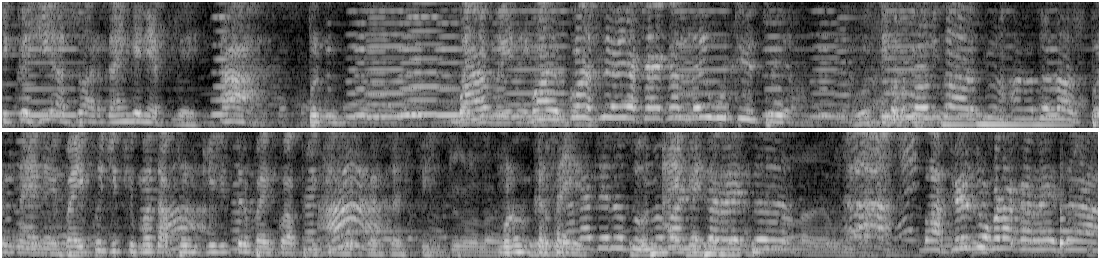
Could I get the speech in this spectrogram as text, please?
ती कशी असो अर्धांगिनी आपले. हा. पण बायको असल्या एका एका लय होती तू पण नाही नाही बायकोची किंमत आपण केली तर बायको आपली किंमत. करत असते म्हणून कसं त्याला त्यानं धुणं आहे पाणी? करायचं भाकरी तुकडा करायचा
